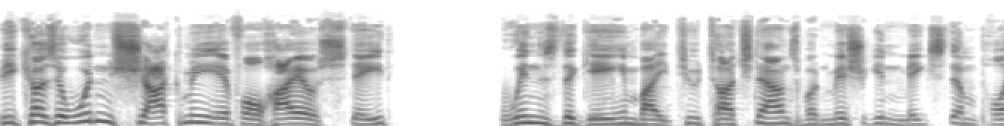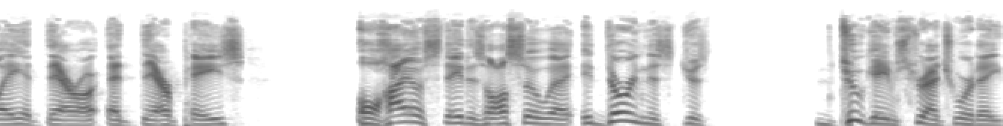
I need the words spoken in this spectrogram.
because it wouldn't shock me if Ohio State wins the game by two touchdowns, but Michigan makes them play at their at their pace. Ohio State is also uh, during this just two game stretch where they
